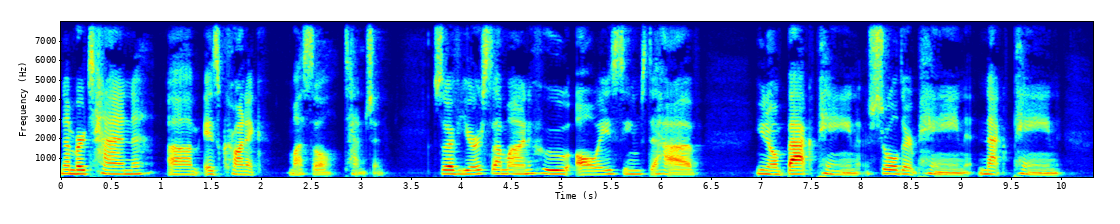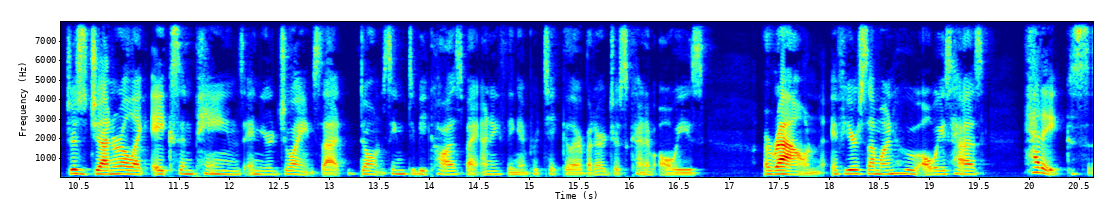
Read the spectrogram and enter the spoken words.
number 10 um, is chronic muscle tension. So if you're someone who always seems to have you know, back pain, shoulder pain, neck pain, just general like aches and pains in your joints that don't seem to be caused by anything in particular, but are just kind of always around. If you're someone who always has headaches,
